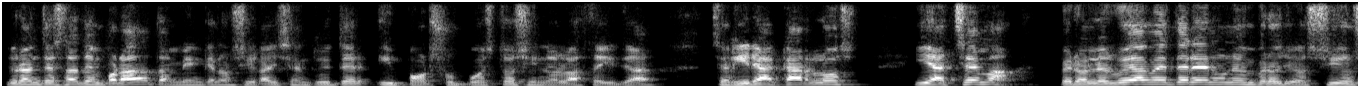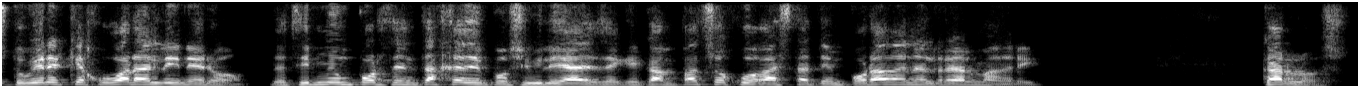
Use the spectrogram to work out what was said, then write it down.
durante esta temporada, también que nos sigáis en Twitter y, por supuesto, si no lo hacéis ya, seguir a Carlos y a Chema. Pero les voy a meter en un embrollo. Si os tuvierais que jugar al dinero, decidme un porcentaje de posibilidades de que Campacho juega esta temporada en el Real Madrid. Carlos.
